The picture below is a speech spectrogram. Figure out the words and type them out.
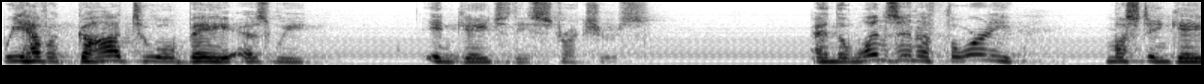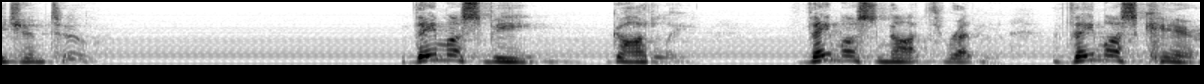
We have a God to obey as we engage these structures. And the ones in authority must engage him too. They must be godly. They must not threaten. They must care.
